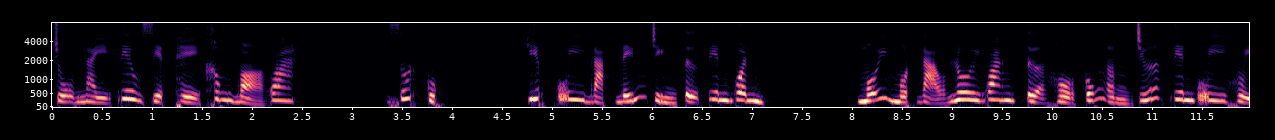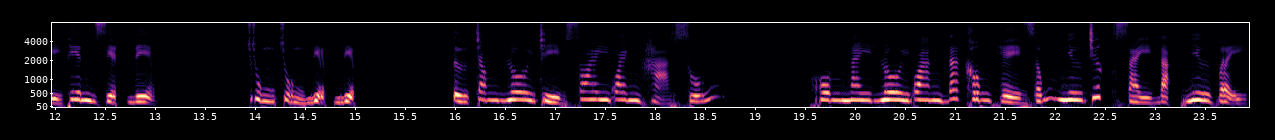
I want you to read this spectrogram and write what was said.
trụ này tiêu diệt thể không bỏ qua. Rốt cục. Kiếp uy đạt đến trình tự tiên quân. Mỗi một đảo lôi quang tựa hồ cũng ẩm chứa tiên uy hủy thiên diệt địa. Trùng trùng điệp điệp. Từ trong lôi chỉ xoay quanh hạ xuống. Hôm nay lôi quang đã không hề giống như trước dày đặc như vậy.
